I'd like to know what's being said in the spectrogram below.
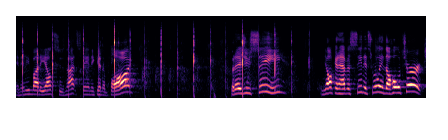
and anybody else who's not standing can applaud. But as you see, and y'all can have a seat, it's really the whole church.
